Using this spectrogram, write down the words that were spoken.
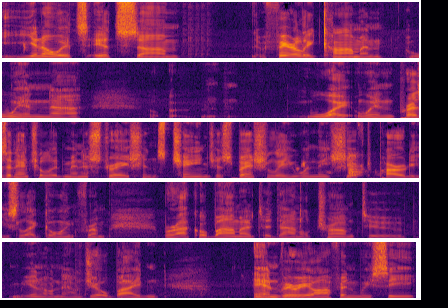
you know, it's it's um, fairly common when uh, when presidential administrations change, especially when they shift parties, like going from Barack Obama to Donald Trump to you know now Joe Biden, and very often we see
